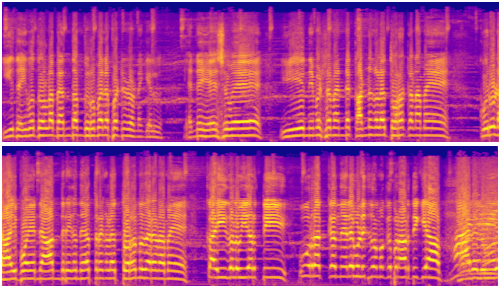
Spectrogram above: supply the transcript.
ഈ ദൈവത്തോടുള്ള ബന്ധം ദുർബലപ്പെട്ടിട്ടുണ്ടെങ്കിൽ എന്റെ യേശുവേ ഈ നിമിഷം എന്റെ കണ്ണുകളെ തുറക്കണമേ. കുരുടായി പോയ എന്റെ ആന്തരിക നേത്രങ്ങളെ തുറന്നു തരണമേ കൈകൾ ഉയർത്തി ഉറക്ക നിലവിളിച്ച് നമുക്ക് പ്രാർത്ഥിക്കാം ഹല്ലേലൂയ,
